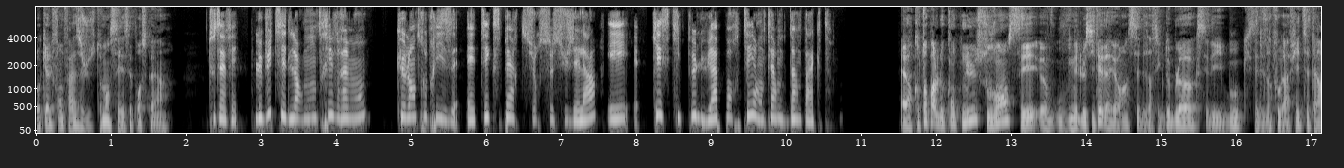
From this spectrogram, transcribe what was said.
auxquels font face justement ces, ces prospects. Hein. Tout à fait. Le but, c'est de leur montrer vraiment que l'entreprise est experte sur ce sujet-là et qu'est-ce qui peut lui apporter en termes d'impact? Alors quand on parle de contenu, souvent c'est, euh, vous venez de le citer d'ailleurs, hein, c'est des articles de blog, c'est des e-books, c'est des infographies, etc.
